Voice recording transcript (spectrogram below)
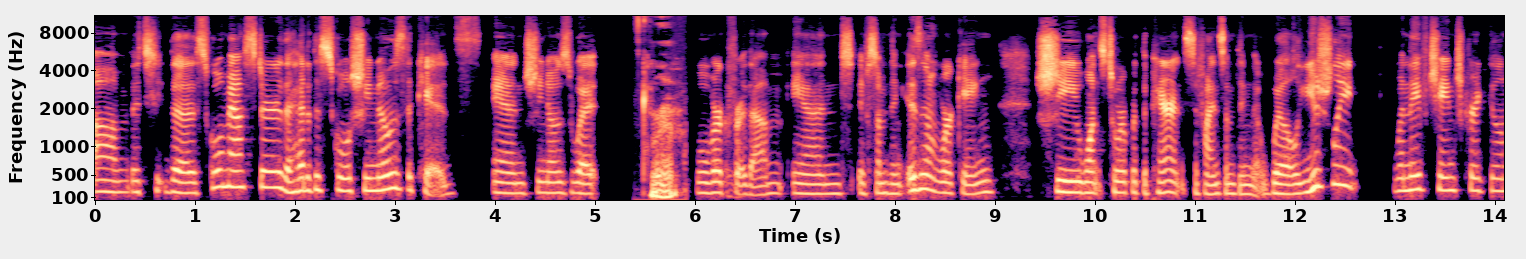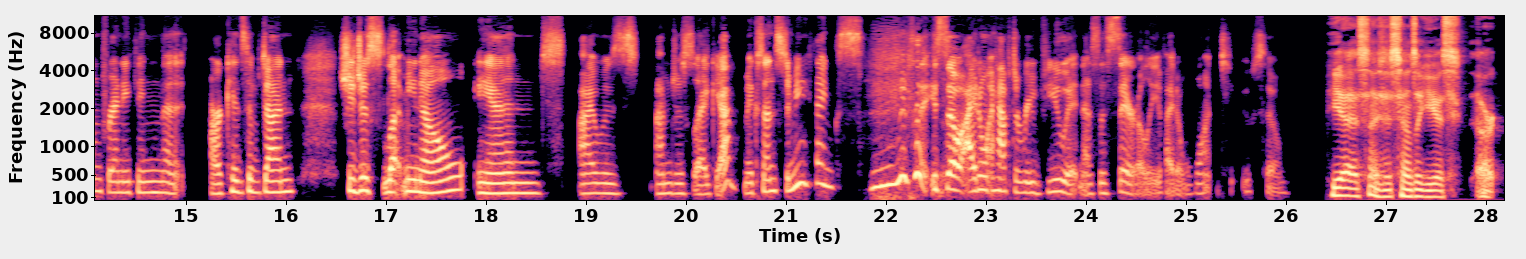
um, the t- the schoolmaster, the head of the school. She knows the kids, and she knows what right. will work for them. And if something isn't working, she wants to work with the parents to find something that will. Usually, when they've changed curriculum for anything that our kids have done, she just let me know, and I was. I'm just like, yeah, makes sense to me. Thanks. so I don't have to review it necessarily if I don't want to. So Yeah, it's nice. It sounds like you guys are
